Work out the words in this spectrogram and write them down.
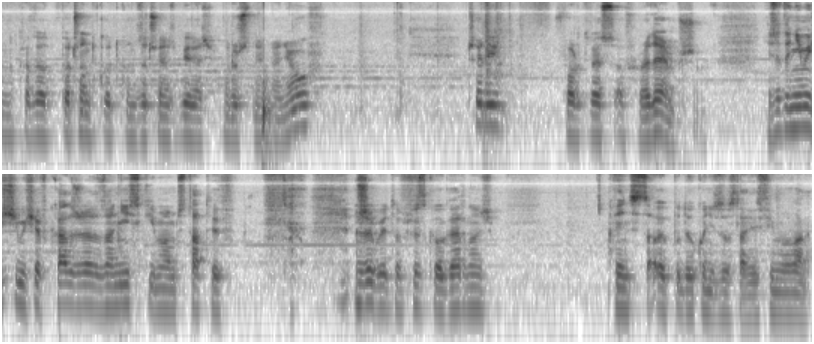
Naprawdę od początku, odkąd zacząłem zbierać rocznych aniołów. Czyli Fortress of Redemption. Niestety nie mieści mi się w kadrze, za niski mam statyw, żeby to wszystko ogarnąć. Więc całe pudełko nie zostanie sfilmowane.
